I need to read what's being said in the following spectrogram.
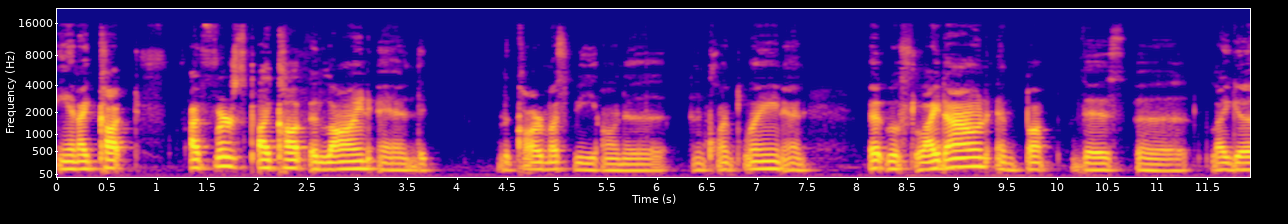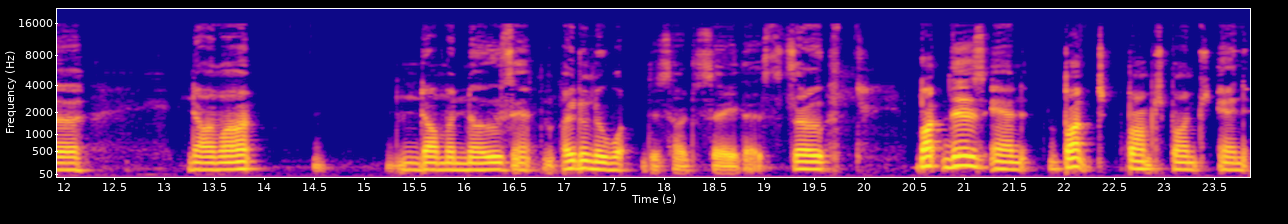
and I cut at first I cut a line and the the car must be on a an inclined plane and it will slide down and bump this uh like a Dama dominoes and I don't know what this how to say this. So bump this and bumped bumped bumped and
